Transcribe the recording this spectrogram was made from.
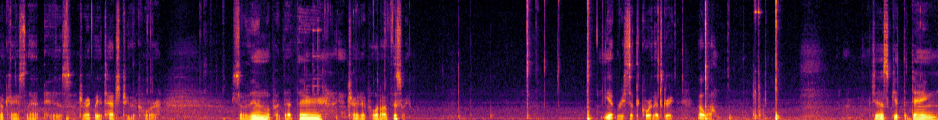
Okay, so that is directly attached to the core. So then we'll put that there and try to pull it off this way. Yep, reset the core, that's great. Oh well. Just get the dang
